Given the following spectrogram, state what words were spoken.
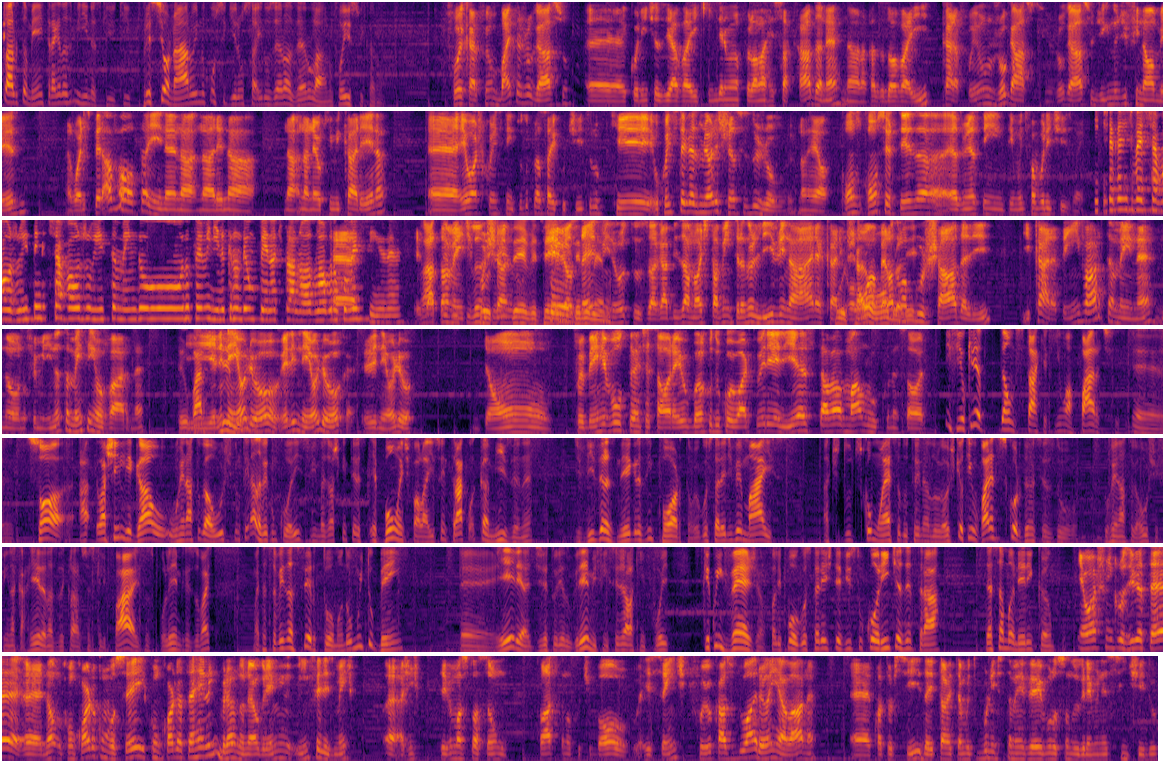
Claro, também a entrega das meninas, que, que pressionaram e não conseguiram sair do 0 a 0 lá. Não foi isso, Icarão? Foi, cara, foi um baita jogaço. É, Corinthians e Havaí Kinderman foi lá na ressacada, né? Na, na casa do Havaí. Cara, foi um jogaço, assim, um jogaço digno de final mesmo. Agora esperar a volta aí, né? Na, na Arena. Na, na Neoquímica Arena. É, eu acho que o Corinthians tem tudo pra sair com o título, porque o Corinthians teve as melhores chances do jogo, na real. Com, com certeza as meninas têm, têm muito favoritismo aí. E já que a gente vai chavar o juiz, tem que chavar o juiz também do, do feminino, que não deu um pênalti pra nós logo no É. comecinho, né? Exatamente. lance puxa, Teve, Teve, teve, aos teve 10 mesmo. minutos, a Gabi Zanotti tava entrando livre na área, cara. Puxaram e rolou uma bela de uma ali. puxada ali. E, cara, tem VAR também, né? No, no feminino também tem o VAR, né? Tem o e ele nem olhou, ele nem olhou, cara. Ele nem olhou. Então, foi bem revoltante essa hora aí. O banco do o Arthur Elias tava maluco nessa hora. Enfim, eu queria dar um destaque aqui, uma parte. é, só, a- eu achei legal o Renato Gaúcho, que não tem nada a ver com o Corinthians, mas eu acho que é, é bom a gente falar isso, entrar com a camisa, né? De vidas negras importam. Eu gostaria de ver mais atitudes como essa do treinador Gaúcho, que eu tenho várias discordâncias do, do Renato Gaúcho, enfim, na carreira, nas declarações que ele faz, nas polêmicas e tudo mais, mas dessa vez acertou, mandou muito bem. É, ele, a diretoria do Grêmio, enfim, seja lá quem foi, fiquei com inveja. Falei, pô, gostaria de ter visto o Corinthians entrar dessa maneira em campo. Eu acho, inclusive, até. é, não, concordo com você e concordo até relembrando, né? O Grêmio, infelizmente, é, a gente teve uma situação clássica no futebol recente, que foi o caso do Aranha lá, né? É, com a torcida e tal. Então é muito bonito também ver a evolução do Grêmio nesse sentido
